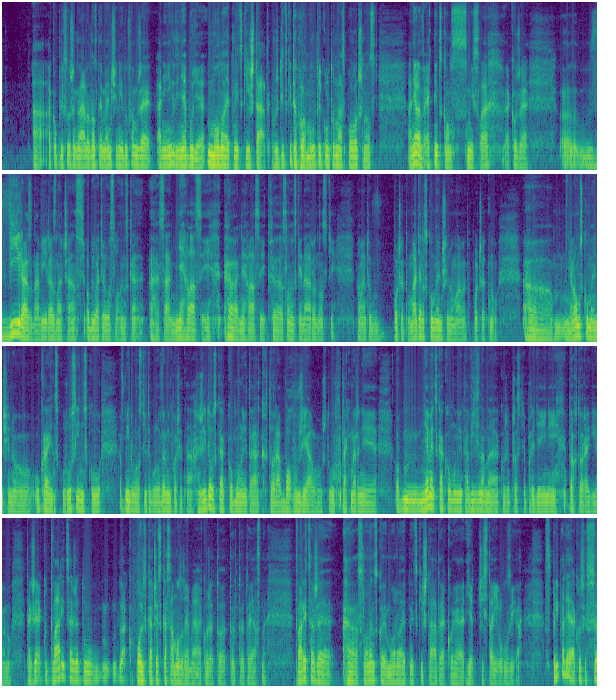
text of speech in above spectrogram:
a ako príslušník národnostnej menšiny dúfam, že ani nikdy nebude monoetnický štát. Vždycky to bola multikultúrna spoločnosť a nielen v etnickom smysle, akože e, výrazná, výrazná časť obyvateľov Slovenska sa nehlási, nehlási k slovenskej národnosti. Máme tu početnú maďarskú menšinu, máme tu početnú uh, rómskú menšinu, ukrajinskú, rusínsku. V minulosti tu bolo veľmi početná židovská komunita, ktorá bohužiaľ už tu takmer nie je. Nemecká komunita významná akože proste pre dejiny tohto regiónu. Takže ako tváriť sa, že tu, ako Poľska, Česka samozrejme, akože to, to, to, to je jasné. Tváriť sa, že Slovensko je monoetnický štát, ako je, je čistá ilúzia. V prípade ako z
